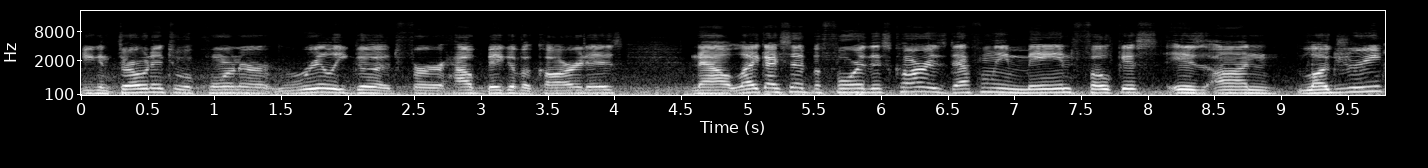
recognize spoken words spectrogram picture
You can throw it into a corner really good for how big of a car it is. Now, like I said before, this car is definitely main focus is on luxury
